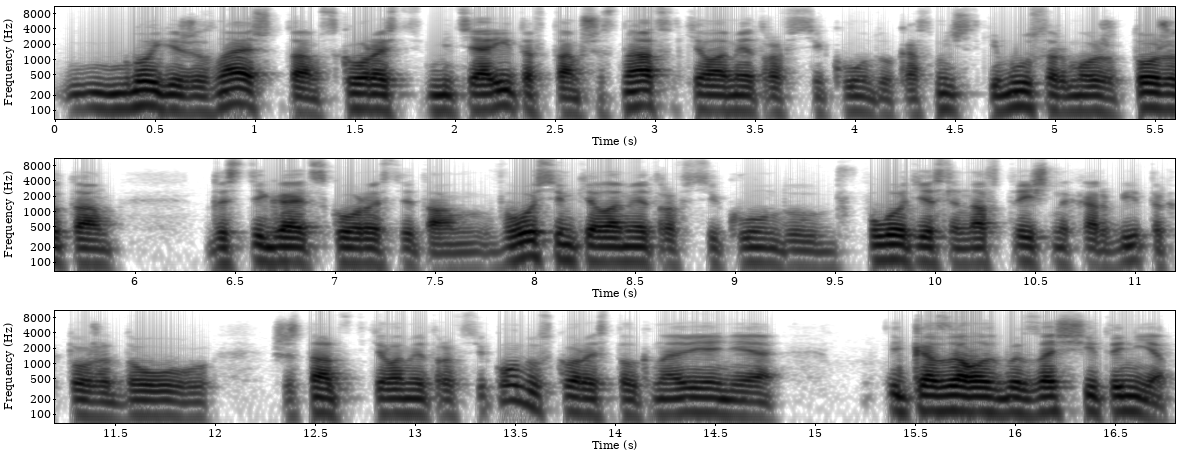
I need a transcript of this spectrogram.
многие же знают, что там скорость метеоритов там 16 километров в секунду. Космический мусор может тоже там достигать скорости там 8 километров в секунду. Вплоть, если на встречных орбитах, тоже до 16 километров в секунду скорость столкновения. И, казалось бы, защиты нет.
